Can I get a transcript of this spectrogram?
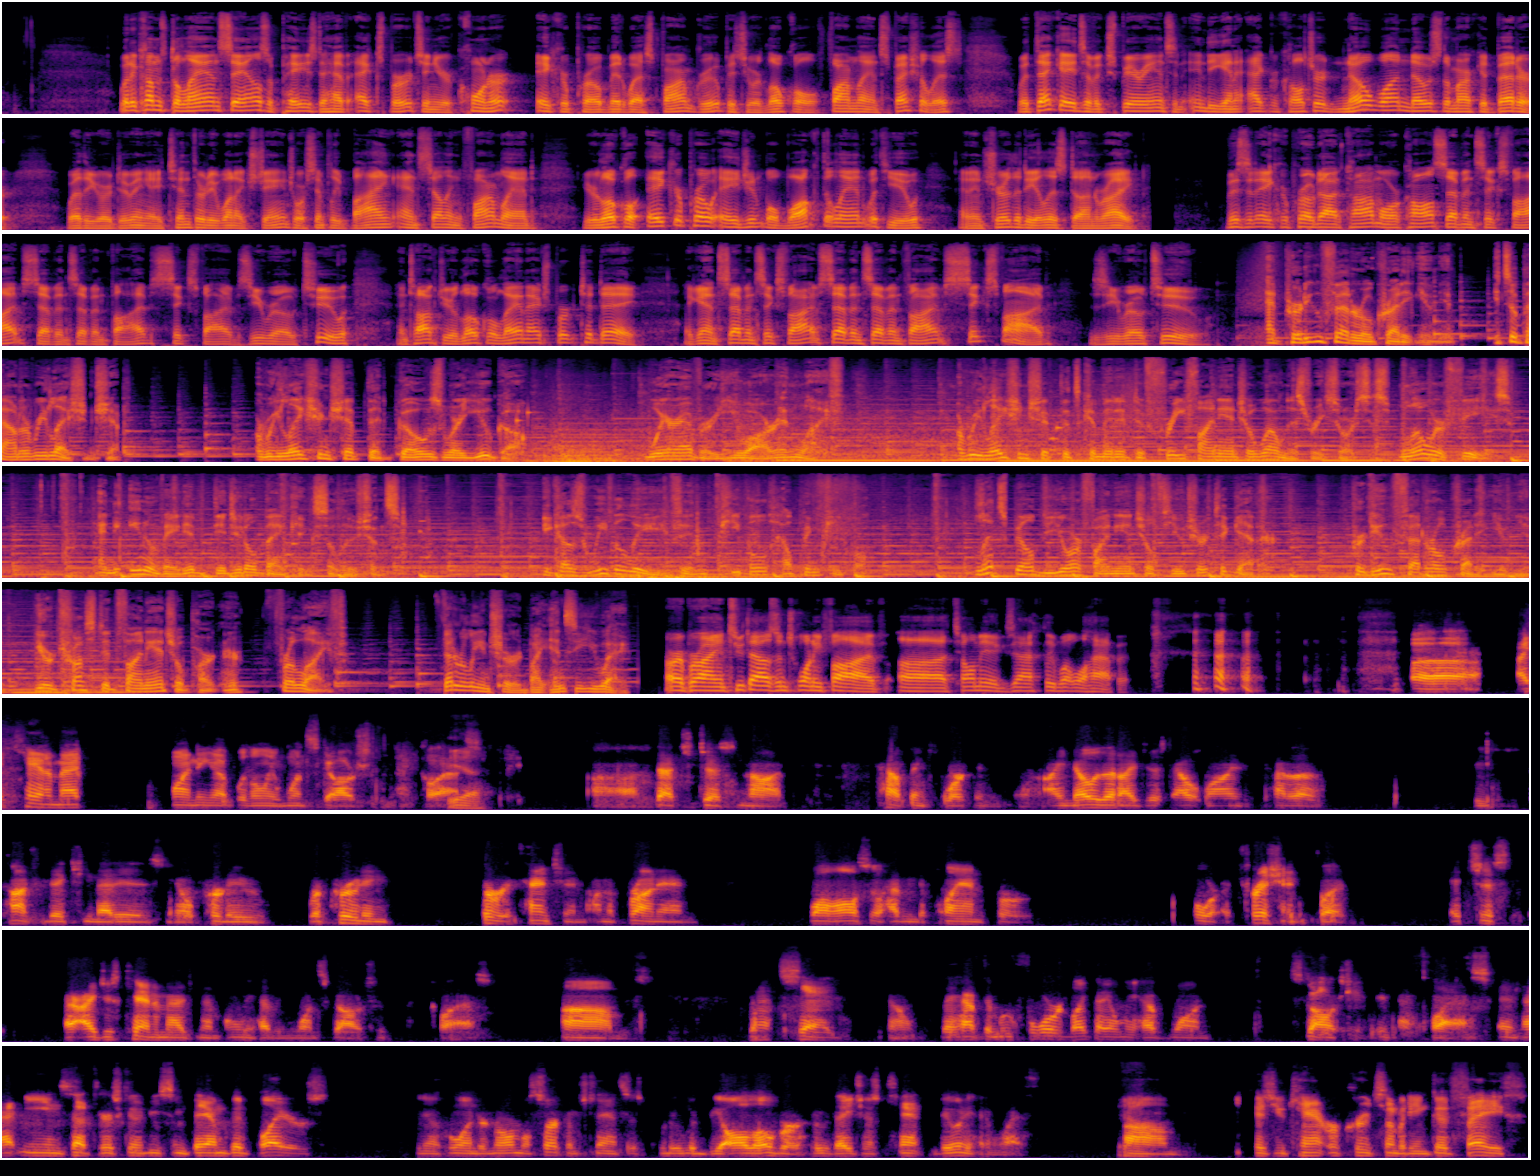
When it comes to land sales, it pays to have experts in your corner. AcrePro Midwest Farm Group is your local farmland specialist. With decades of experience in Indiana agriculture, no one knows the market better. Whether you're doing a 1031 exchange or simply buying and selling farmland, your local AcrePro agent will walk the land with you and ensure the deal is done right. Visit acrepro.com or call 765 775 6502 and talk to your local land expert today. Again, 765 775 6502. At Purdue Federal Credit Union, it's about a relationship. A relationship that goes where you go, wherever you are in life. A relationship that's committed to free financial wellness resources, lower fees, and innovative digital banking solutions. Because we believe in people helping people. Let's build your financial future together. Purdue Federal Credit Union your trusted financial partner for life. Federally insured by NCUA. All right, Brian, 2025. Uh, tell me exactly what will happen. uh, I can't imagine winding up with only one scholarship in that class. Yeah. Uh, that's just not how things work anymore. I know that I just outlined kind of the contradiction that is, you know, Purdue recruiting for retention on the front end while also having to plan for for attrition. But it's just I just can't imagine them only having one scholarship class. Um, that said, you know they have to move forward like they only have one scholarship in that class, and that means that there's going to be some damn good players you know, who under normal circumstances Purdue would be all over, who they just can't do anything with. Yeah. Um, because you can't recruit somebody in good faith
